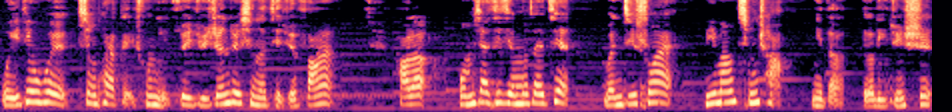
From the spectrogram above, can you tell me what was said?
我一定会尽快给出你最具针对性的解决方案。好了，我们下期节目再见。文姬说爱，迷茫情场，你的得力军师。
